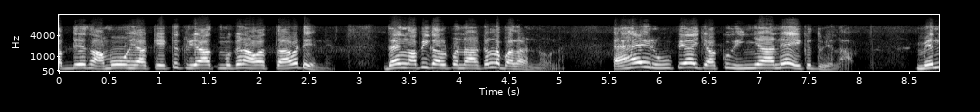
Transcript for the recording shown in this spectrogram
අධේශ අමෝහයක් එක්ක ක්‍රියාත්මක කරන අවස්ථාවට එන්නේ. දැන් අපි කල්පනා කරලා බලන්න ඕන. ඇහැයි රූපයයි චක්කු විඥානය එකතු වෙලා. මෙන්න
